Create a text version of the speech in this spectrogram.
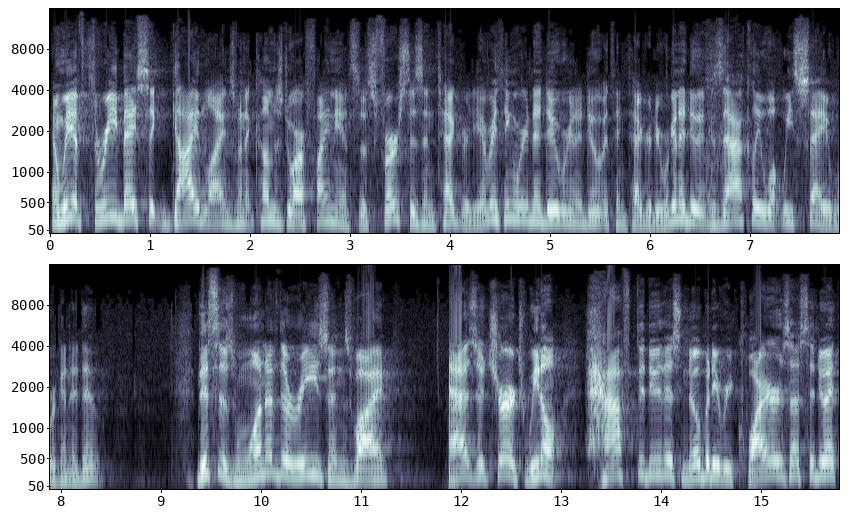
And we have three basic guidelines when it comes to our finances. First is integrity. Everything we're going to do, we're going to do it with integrity. We're going to do exactly what we say we're going to do. This is one of the reasons why, as a church, we don't have to do this. Nobody requires us to do it.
